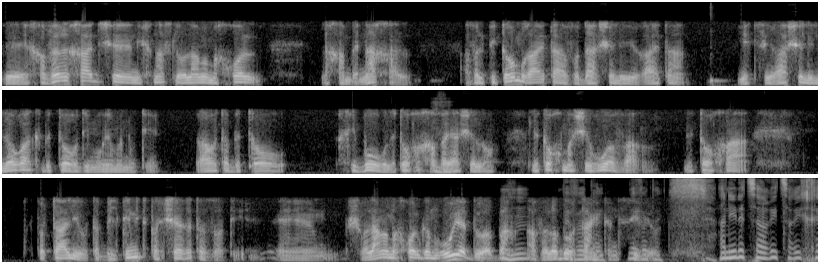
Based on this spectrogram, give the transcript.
וחבר אחד שנכנס לעולם המחול לחם בנחל, אבל פתאום ראה את העבודה שלי, ראה את היצירה שלי לא רק בתור דימוי אמנותי, ראה אותה בתור חיבור לתוך החוויה שלו, לתוך מה שהוא עבר, לתוך הטוטליות הבלתי מתפשרת הזאת, אה, שעולם המחול גם הוא ידוע בה, mm-hmm, אבל לא באותה אינטנסיביות. אני לצערי צריך uh,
